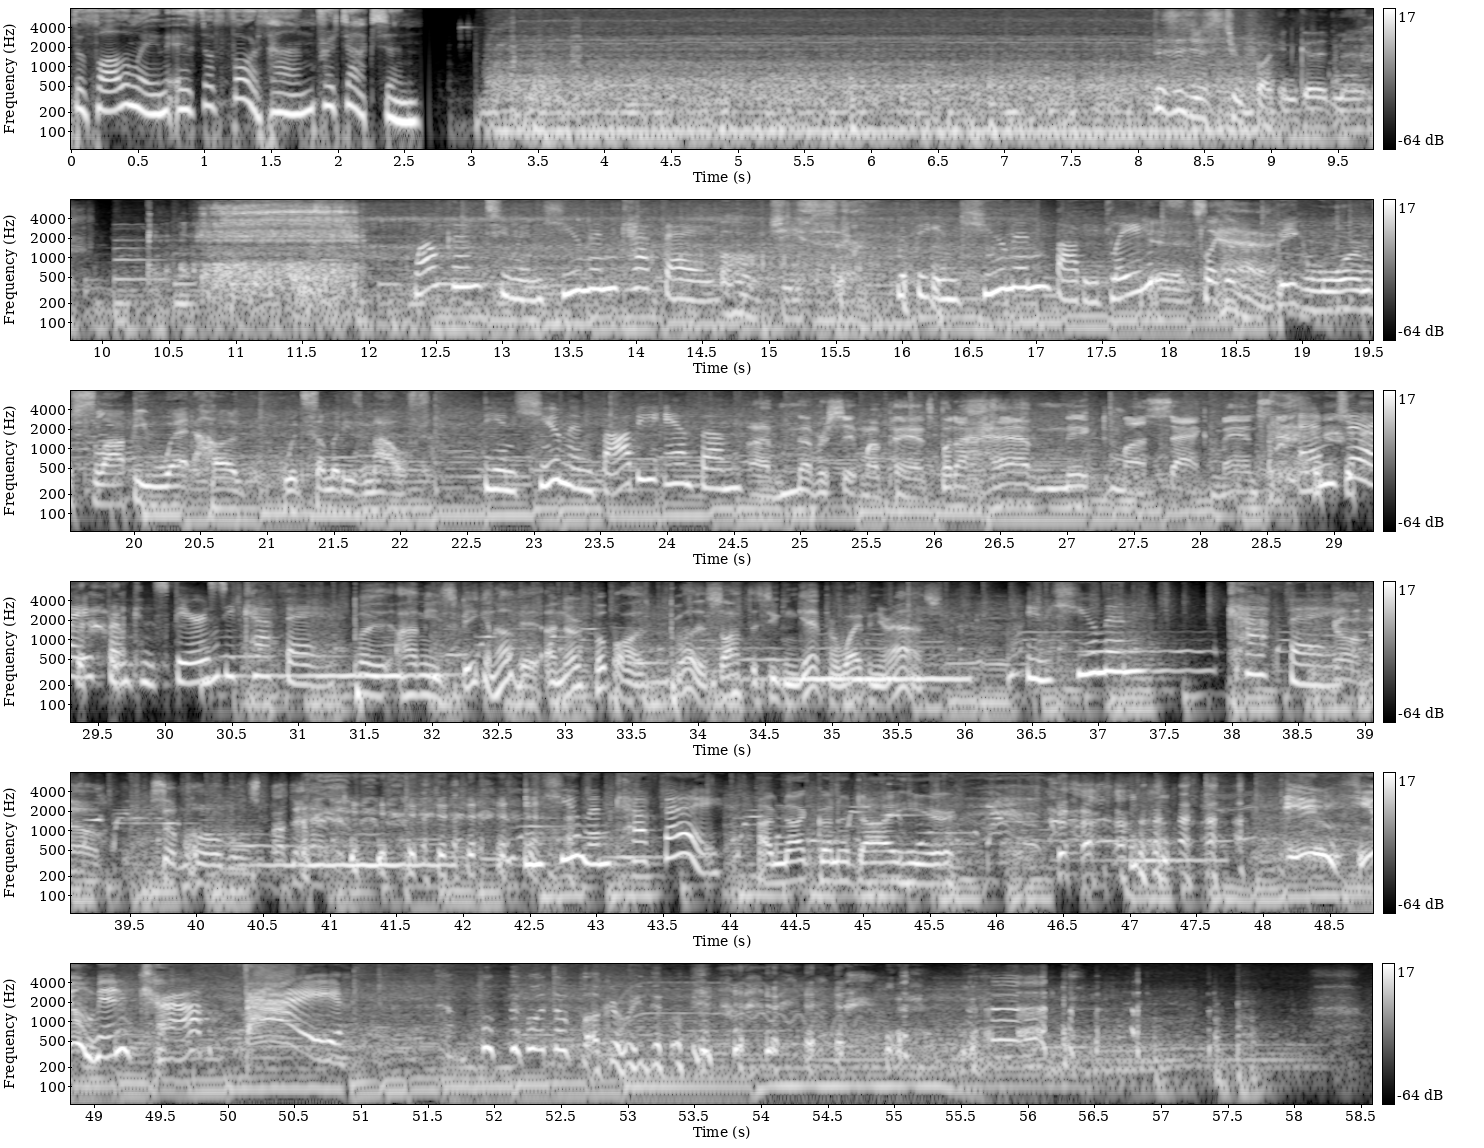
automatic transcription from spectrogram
The following is a fourth hand production. This is just too fucking good, man. Welcome to Inhuman Cafe Oh, Jesus. with the Inhuman Bobby Blades, Yeah, it's like Yeah. a big, warm, sloppy, wet hug with somebody's mouth. The Inhuman Bobby Anthem, I've never shit my pants, but I have nicked my sack, man. and Jay from Conspiracy Cafe. But I mean, speaking of it, a Nerf football is probably the softest you can get for wiping your ass. Inhuman Cafe. Oh no, some horrible's about to happen. Inhuman Cafe. I'm not gonna die here. Inhuman Cafe! what the fuck are we doing?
